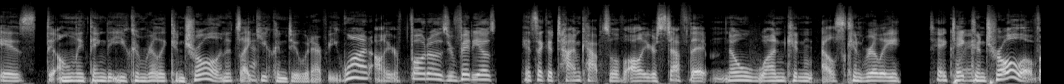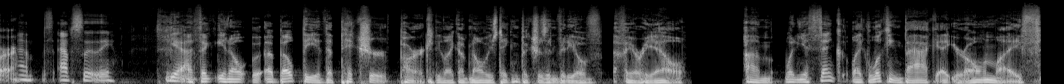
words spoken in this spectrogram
is the only thing that you can really control, and it's like you can do whatever you want, all your photos, your videos. It's like a time capsule of all your stuff that no one can else can really Take, take away. control over. Absolutely. Yeah. I think you know about the the picture part. Like I'm always taking pictures and video of, of Ariel. Um, when you think like looking back at your own life,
